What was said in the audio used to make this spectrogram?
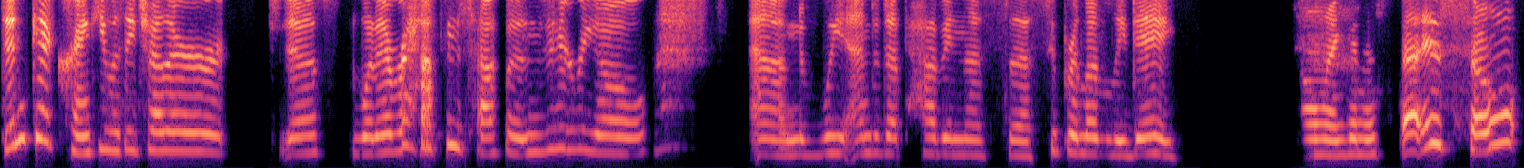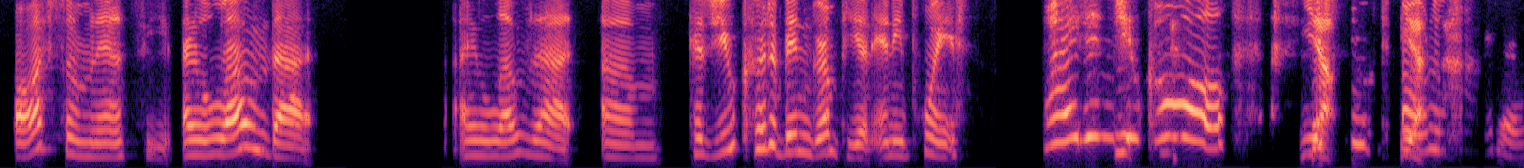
didn't get cranky with each other. Just whatever happens happens. Here we go and we ended up having this uh, super lovely day. Oh my goodness that is so awesome nancy. I love that. I love that um because you could have been grumpy at any point. Why didn't you call? Yeah. Totally yeah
